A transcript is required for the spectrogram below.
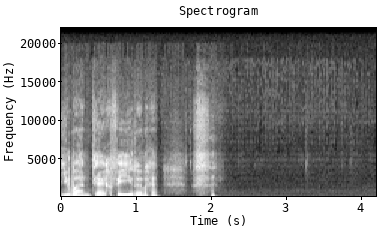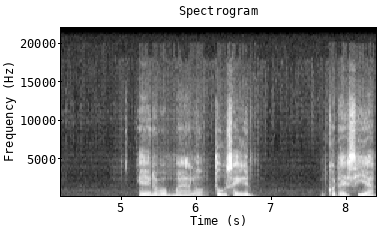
อีวานแจกฟรีแล้วนะเอ้นะผมมาลองตู้ไซอื่นผมกดได้เสียน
